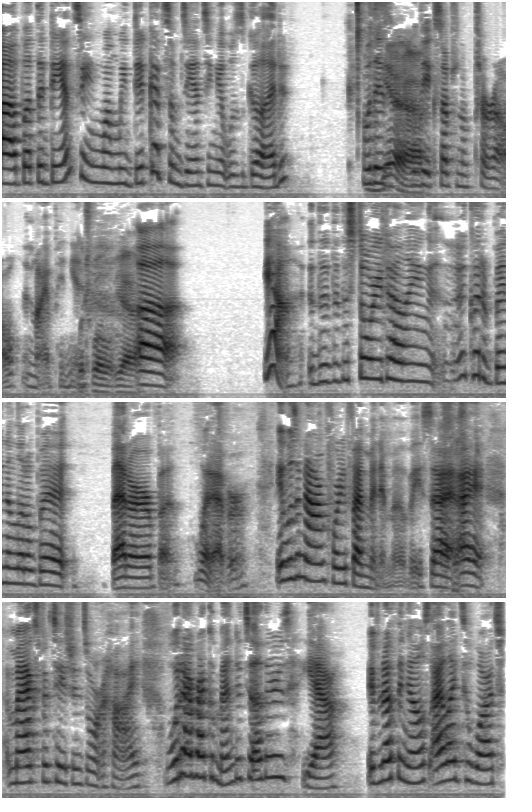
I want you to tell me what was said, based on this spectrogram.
Uh, but the dancing, when we did get some dancing, it was good. With, his, Yeah. with the exception of Terrell, in my opinion. Which will, yeah. uh yeah the, the the storytelling it could have been a little bit better but whatever. It was an hour and 45 minute movie so I, I my expectations weren't high. Would i recommend it to others? Yeah. If nothing else i like to watch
